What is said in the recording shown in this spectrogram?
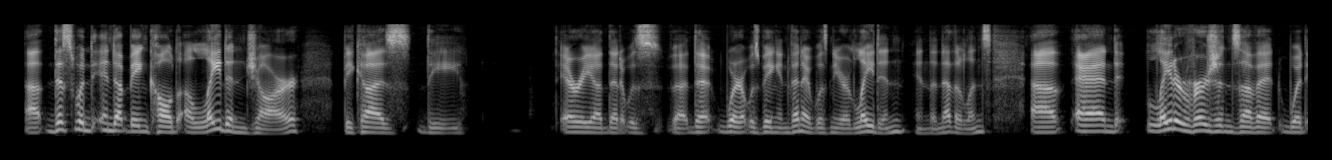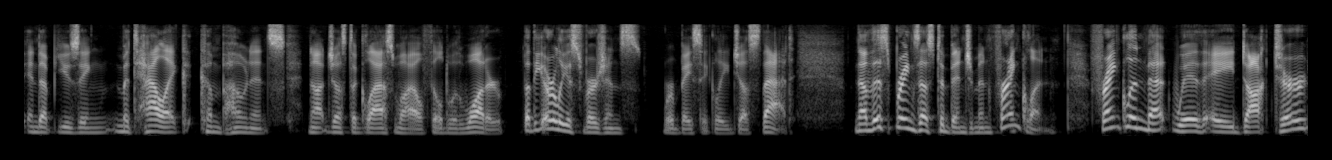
Uh, this would end up being called a Leyden jar because the area that it was uh, that where it was being invented was near Leiden in the Netherlands, uh, and later versions of it would end up using metallic components, not just a glass vial filled with water. But the earliest versions were basically just that. Now, this brings us to Benjamin Franklin. Franklin met with a doctor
